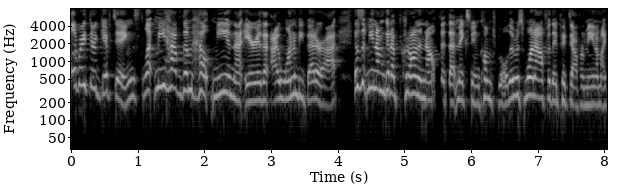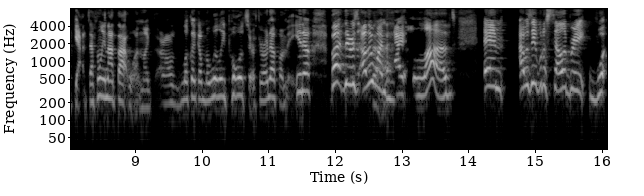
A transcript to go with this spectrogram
celebrate their giftings. Let me have them help me in that area that I want to be better at. Doesn't mean I'm going to put on an outfit that makes me uncomfortable. There was one outfit they picked out for me, and I'm like, yeah, definitely not that one. Like, I don't look like I'm a Lilly Pulitzer thrown up on me, you know? But there was other ones I loved. And I was able to celebrate what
